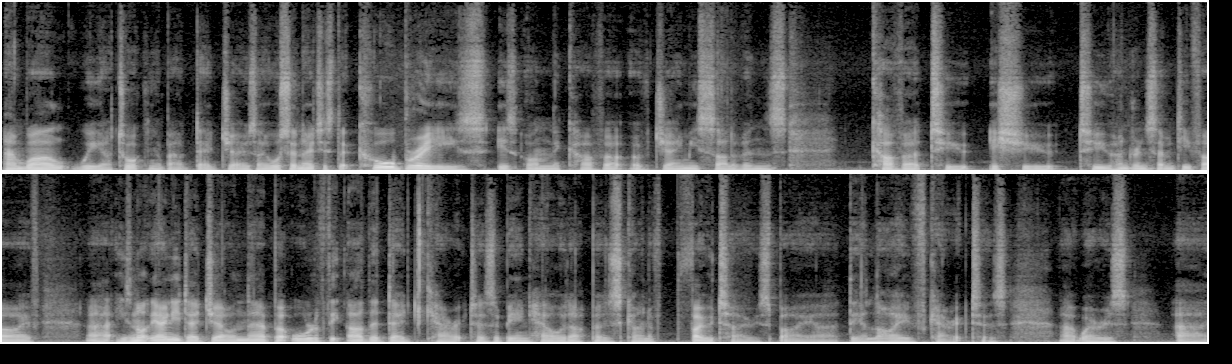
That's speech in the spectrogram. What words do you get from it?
And while we are talking about Dead Joes, I also noticed that Cool Breeze is on the cover of Jamie Sullivan's cover to issue 275. Uh, he's not the only Dead Joe on there, but all of the other dead characters are being held up as kind of photos by uh, the alive characters, uh, whereas uh,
